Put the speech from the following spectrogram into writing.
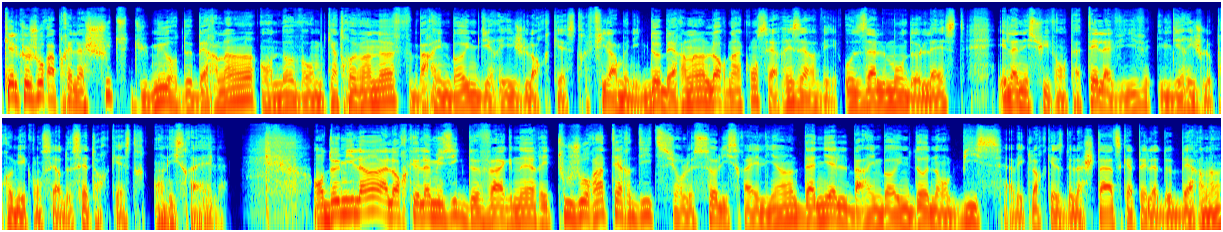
Quelques jours après la chute du mur de Berlin, en novembre 89, Barenboim dirige l'orchestre philharmonique de Berlin lors d'un concert réservé aux Allemands de l'Est et l'année suivante à Tel Aviv, il dirige le premier concert de cet orchestre en Israël. En 2001, alors que la musique de Wagner est toujours interdite sur le sol israélien, Daniel Barenboim donne en bis avec l'orchestre de la Staatskapelle de Berlin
